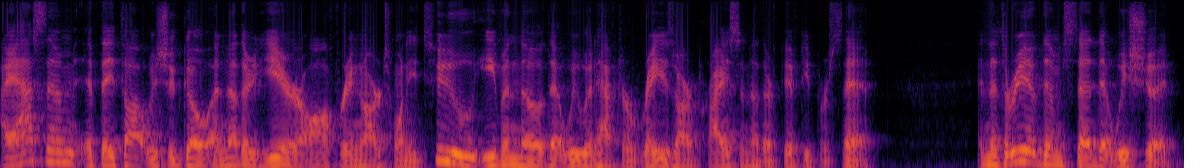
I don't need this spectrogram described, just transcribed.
I asked them if they thought we should go another year offering R22, even though that we would have to raise our price another 50%. And the three of them said that we should.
